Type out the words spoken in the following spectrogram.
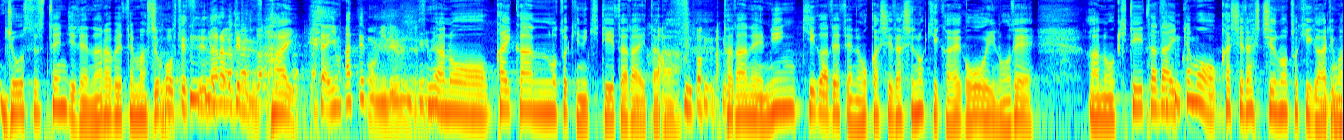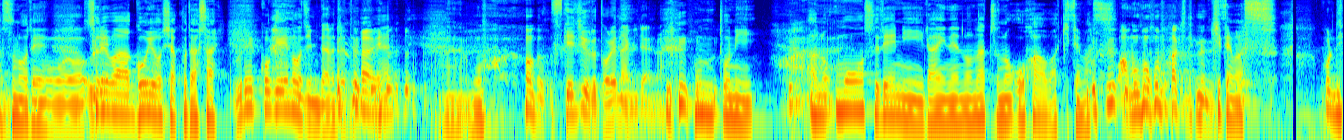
常設展示で並べてます。常設で並べてるんですはい。じゃ今でも見れるんです、ね、あの開館の時に来ていただいたらただね人気が出てねお貸し出しの機会が多いのであの来ていただいても貸し出し中の時がありますのでそれはご容赦ください。売れっ子芸能人みたいになっちゃってる。んですね、はい、もうスケジュール取れないみたいな。本当に。あのもうすでに来年の夏のオファーは来てます。あもうオファー来てるんです来てますこれ、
